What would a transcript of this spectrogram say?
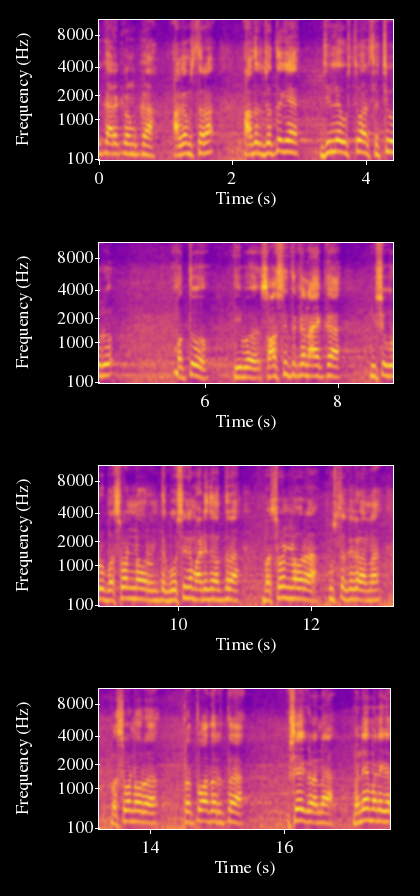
ಈ ಕಾರ್ಯಕ್ರಮಕ್ಕೆ ಆಗಮಿಸ್ತಾರೆ. ಅದರ ಜೊತೆಗೆ ಜಿಲ್ಲೆ ಉಸ್ತುವಾರಿ ಸಚಿವರು ಮತ್ತು ಈ ಸಾಂಸ್ಕೃತಿಕ ನಾಯಕ ವಿಶ್ವಗುರು ಬಸವಣ್ಣವರಂತೆ ಘೋಷಣೆ ಮಾಡಿದ ನಂತರ ಬಸವಣ್ಣವರ ಪುಸ್ತಕಗಳನ್ನು ಬಸವಣ್ಣವರ ತತ್ವಾಧಾರಿತ ವಿಷಯಗಳನ್ನು ಮನೆ ಮನೆಗೆ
